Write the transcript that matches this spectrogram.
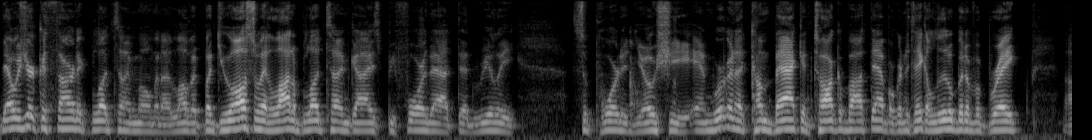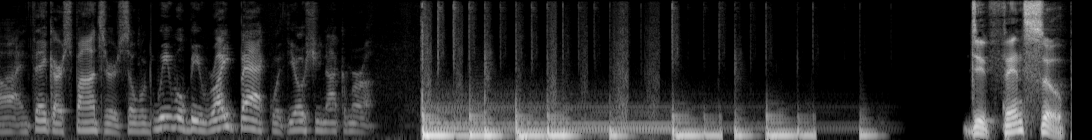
That was your cathartic blood time moment. I love it. But you also had a lot of blood time guys before that that really supported Yoshi. And we're going to come back and talk about that. But we're going to take a little bit of a break uh, and thank our sponsors. So we will be right back with Yoshi Nakamura. Defense Soap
